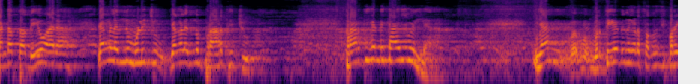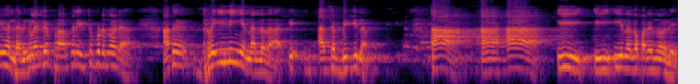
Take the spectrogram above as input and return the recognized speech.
കണ്ടെത്താ ദൈവം ആരാ? ഞങ്ങൾ എന്നും വിളിച്ചു ഞങ്ങൾ എന്നും പ്രാർത്ഥിച്ചു. പ്രാർത്ഥിക്കേണ്ട കാര്യമില്ല. ഞാൻ വൃത്തികേട് നിങ്ങളുടെ സദസ്സിൽ പറയുകയല്ല നിങ്ങൾ എന്റെ പ്രാർത്ഥന ഇഷ്ടപ്പെടുന്നവരാ. അത് ട്രെയിനിങ് നല്ലതാ ആസ് എ ബിഗിനർ ആ ആ ആ ഈ ഈ എന്നൊക്കെ പറയുന്ന പോലെ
